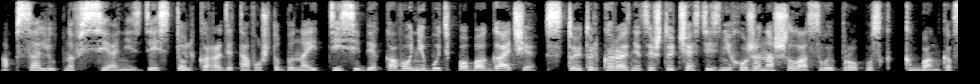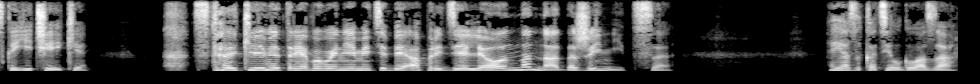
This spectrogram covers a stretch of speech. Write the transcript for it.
Абсолютно все они здесь только ради того, чтобы найти себе кого-нибудь побогаче, с той только разницей, что часть из них уже нашла свой пропуск к банковской ячейке. «С такими требованиями тебе определенно надо жениться». Я закатил глаза.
